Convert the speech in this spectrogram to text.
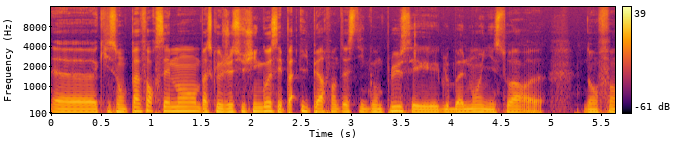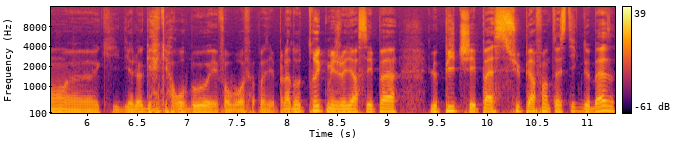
Euh, qui sont pas forcément parce que je suis Shingo c'est pas hyper fantastique non plus c'est globalement une histoire euh, d'enfant euh, qui dialogue avec un robot et enfin après il y a plein d'autres trucs mais je veux dire c'est pas le pitch est pas super fantastique de base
